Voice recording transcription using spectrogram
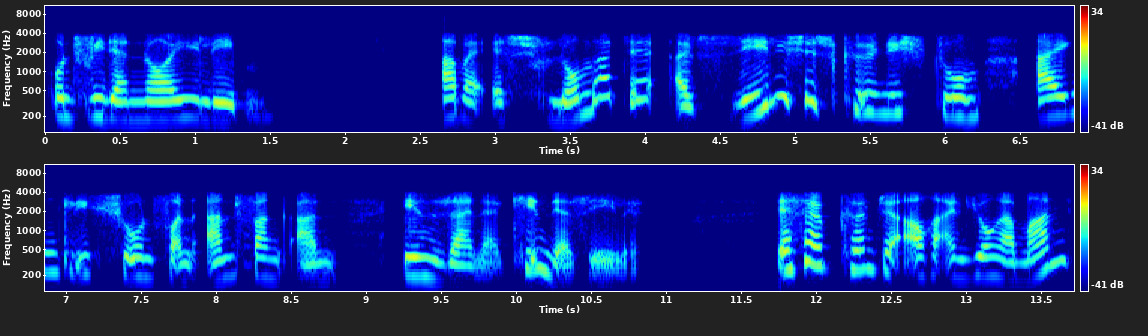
und wieder neu leben. Aber es schlummerte als seelisches Königtum eigentlich schon von Anfang an in seiner Kinderseele. Deshalb könnte auch ein junger Mann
